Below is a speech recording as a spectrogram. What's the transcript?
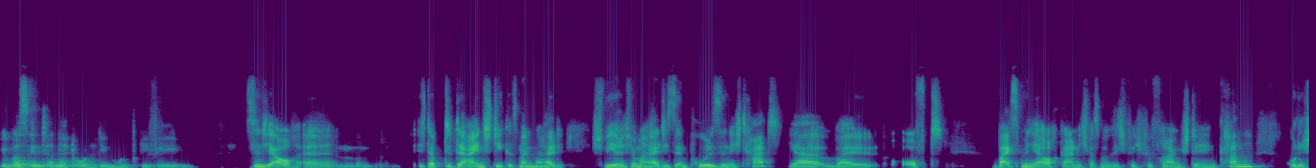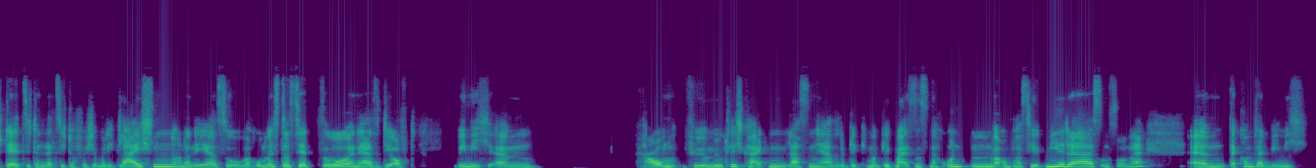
übers Internet oder die Mondbriefe eben. Finde ich auch. Äh, ich glaube, der Einstieg ist manchmal halt schwierig, wenn man halt diese Impulse nicht hat, ja, weil oft weiß man ja auch gar nicht, was man sich für Fragen stellen kann oder stellt sich dann letztlich doch vielleicht immer die gleichen und dann eher so, warum ist das jetzt so? Ja, also die oft wenig ähm, Raum für Möglichkeiten lassen. Ja, also der Blick geht meistens nach unten. Warum passiert mir das und so, ne? Ähm, da kommt halt wenig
